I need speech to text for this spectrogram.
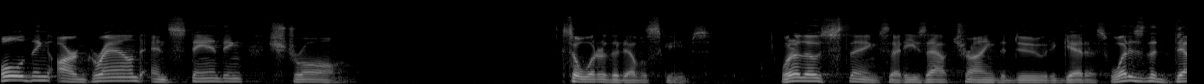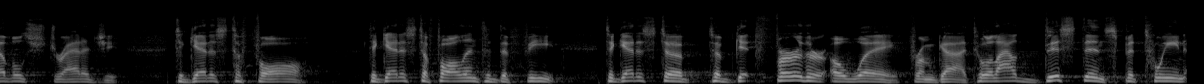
holding our ground and standing strong. So, what are the devil's schemes? What are those things that he's out trying to do to get us? What is the devil's strategy to get us to fall, to get us to fall into defeat, to get us to, to get further away from God, to allow distance between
